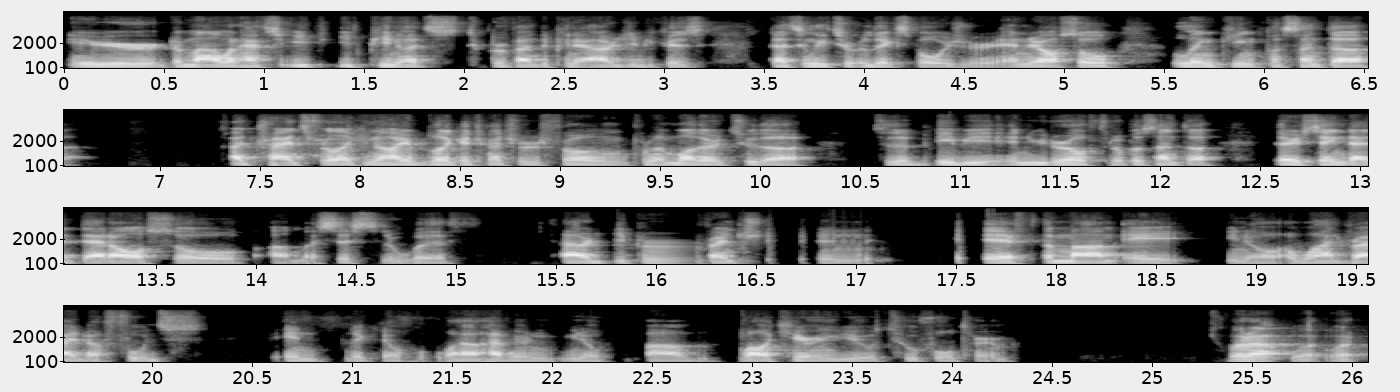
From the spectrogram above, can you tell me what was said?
your the mom would have to eat, eat peanuts to prevent the peanut allergy because that's going to lead to early exposure. And they're also linking placenta, a transfer, like you know how your blood gets transferred from from the mother to the to the baby in utero through the placenta. They're saying that that also um, assisted with allergy prevention if the mom ate you know a wide variety of foods in like you know while having you know um, while carrying you to full term. What what what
